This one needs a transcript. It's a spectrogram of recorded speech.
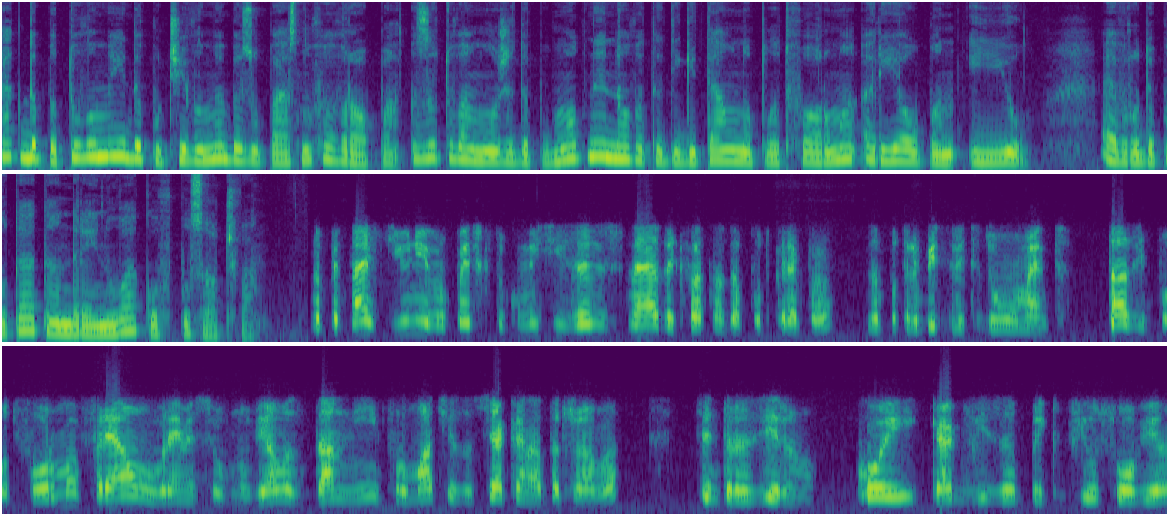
как да пътуваме и да почиваме безопасно в Европа. За това може да помогне новата дигитална платформа Reopen EU. Евродепутат Андрей Новаков посочва. На 15 юни Европейската комисия излезе с най-адекватната подкрепа за потребителите до момента. Тази платформа в реално време се обновява с данни и информация за всяка една държава, централизирано. Кой, как влиза, при какви условия,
